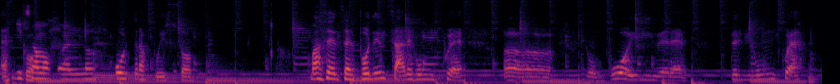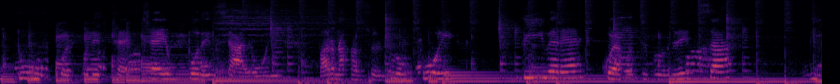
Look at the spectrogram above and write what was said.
ecco, Diciamo quello. oltre a questo, ma senza il potenziale comunque eh, non puoi vivere, perché comunque tu cioè, se hai un potenziale, vuoi fare una canzone, tu non puoi vivere con la consapevolezza di,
